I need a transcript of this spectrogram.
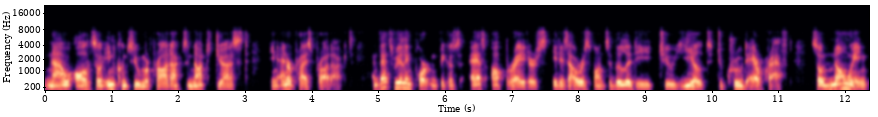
now also in consumer products, not just in enterprise products. And that's really important because as operators, it is our responsibility to yield to crewed aircraft. So knowing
